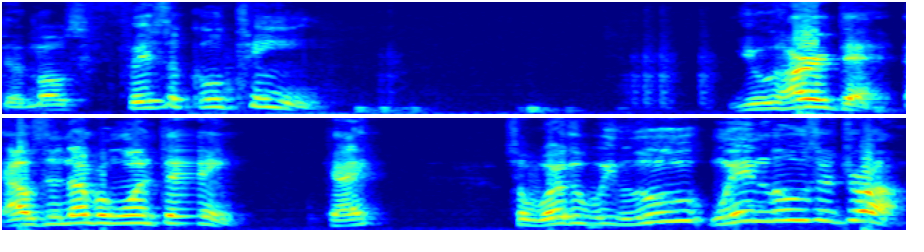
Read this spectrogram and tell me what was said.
the most physical team you heard that. That was the number one thing. Okay. So whether we lose, win, lose, or draw,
